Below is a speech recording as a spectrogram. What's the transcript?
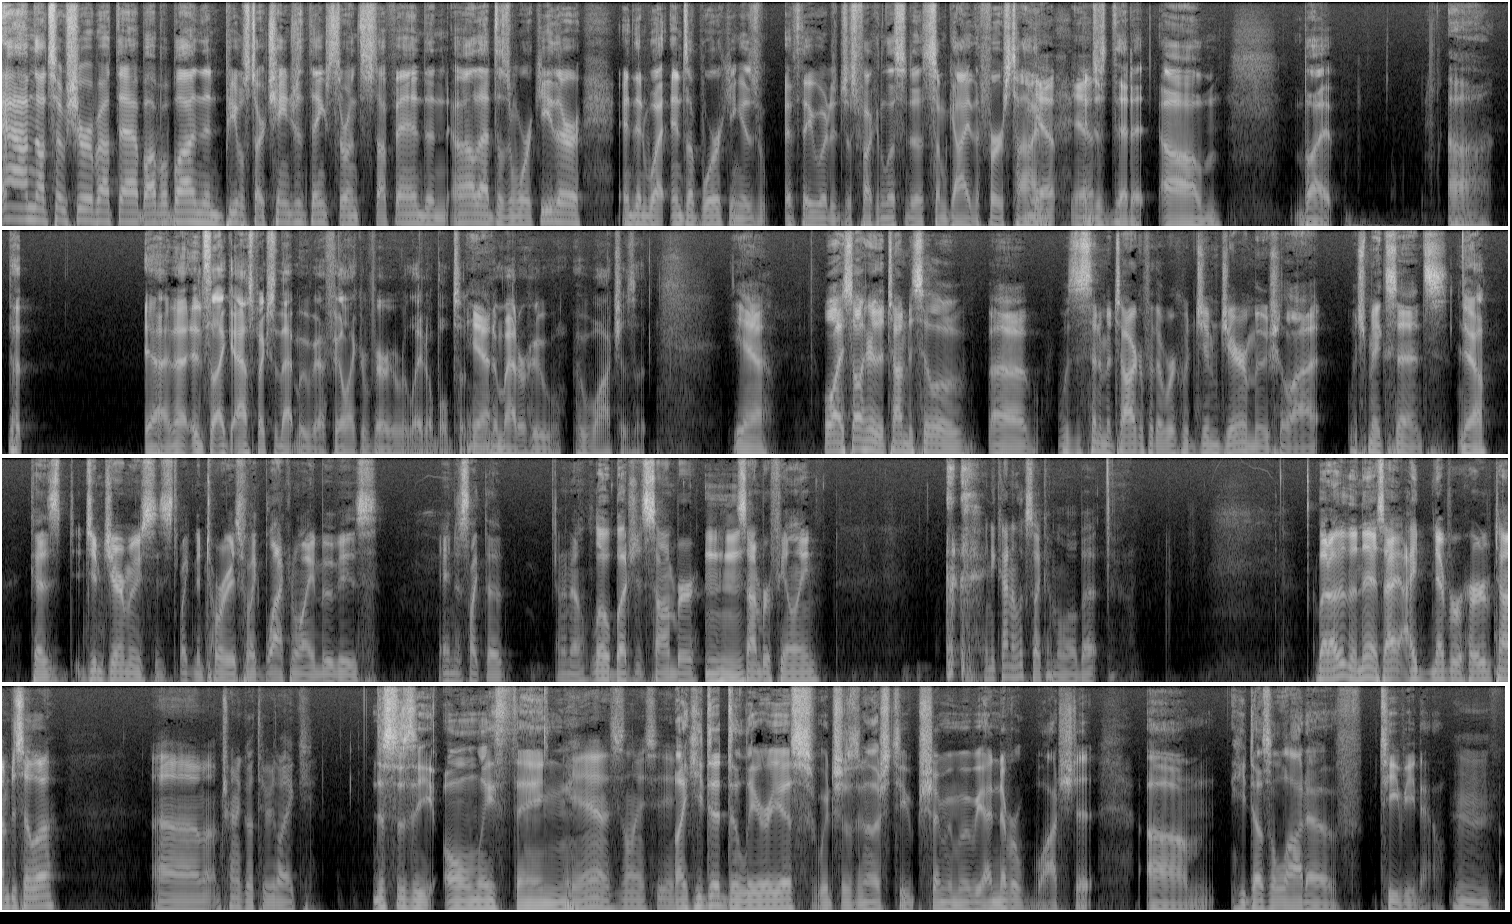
ah, I'm not so sure about that. Blah blah blah, and then people start changing things, throwing stuff in, and oh, that doesn't work either. And then what ends up working is if they would have just fucking listened to some guy the first time Yep, yep. and just did it. Um, but uh, that yeah, and it's like aspects of that movie I feel like are very relatable to Yeah. no matter who who watches it. Yeah. Well, I saw here that Tom DeCillo uh, was a cinematographer that worked with Jim Jarmusch a lot, which makes sense Yeah. because Jim Jarmusch is like notorious for like black and white movies and just like the I don't know low budget somber somber feeling. and he kind of looks like him a little bit. But other than this, I I'd never heard of Tom DeCillo. Um, I'm trying to go through like This is the only thing. yeah, this is only I see. Like he did Delirious, which is another Steve Buscemi movie. I never watched it. Um, he does a lot of TV now.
